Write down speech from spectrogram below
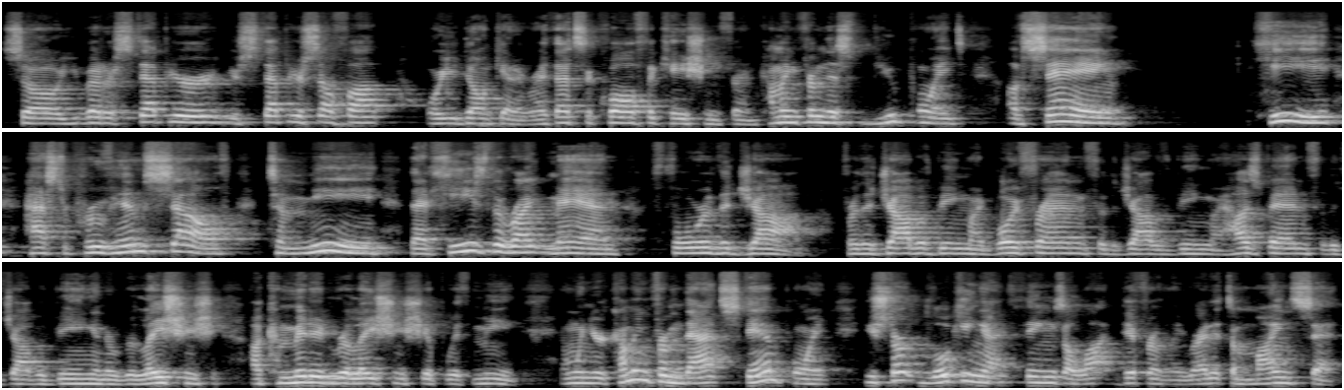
So you better step your, your step yourself up or you don't get it, right? That's the qualification frame coming from this viewpoint of saying, he has to prove himself to me that he's the right man for the job for the job of being my boyfriend, for the job of being my husband, for the job of being in a relationship, a committed relationship with me. And when you're coming from that standpoint, you start looking at things a lot differently, right? It's a mindset.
